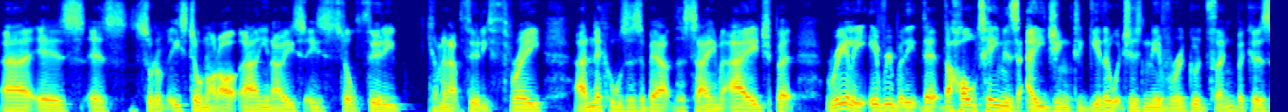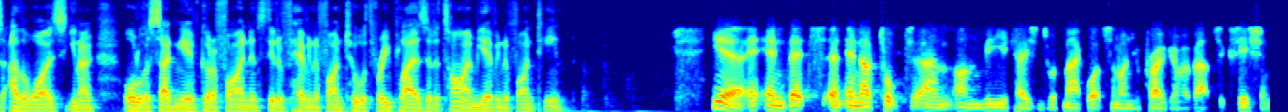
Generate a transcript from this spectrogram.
uh, is is sort of, he's still not, uh, you know, he's, he's still 30 coming up 33. Uh, Nicholls is about the same age, but really everybody, the, the whole team is aging together, which is never a good thing because otherwise, you know, all of a sudden you've got to find, instead of having to find two or three players at a time, you're having to find 10. Yeah, and that's and, and I've talked um, on many occasions with Mark Watson on your program about succession,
